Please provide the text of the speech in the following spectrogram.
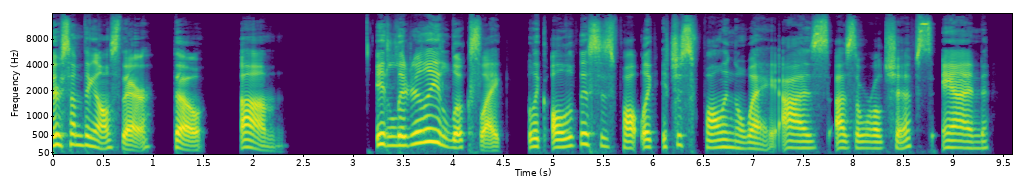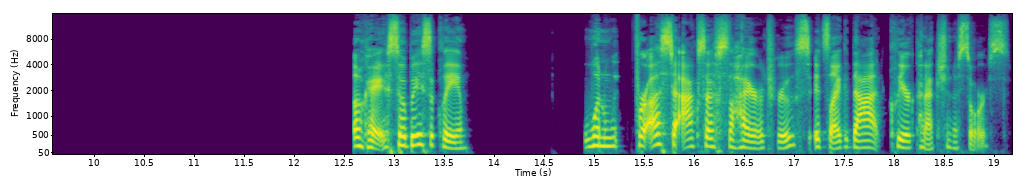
There's something else there though. Um, it literally looks like like all of this is fall like it's just falling away as as the world shifts and okay so basically when we, for us to access the higher truths it's like that clear connection to source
